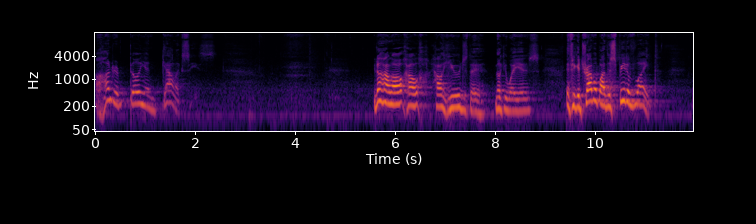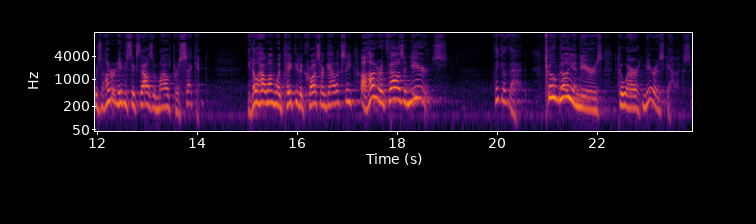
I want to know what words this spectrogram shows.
a hundred billion galaxies. You know how, how, how huge the Milky Way is? If you could travel by the speed of light, which is 186,000 miles per second, you know how long it would take you to cross our galaxy? 100,000 years. Think of that. Two million years to our nearest galaxy.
